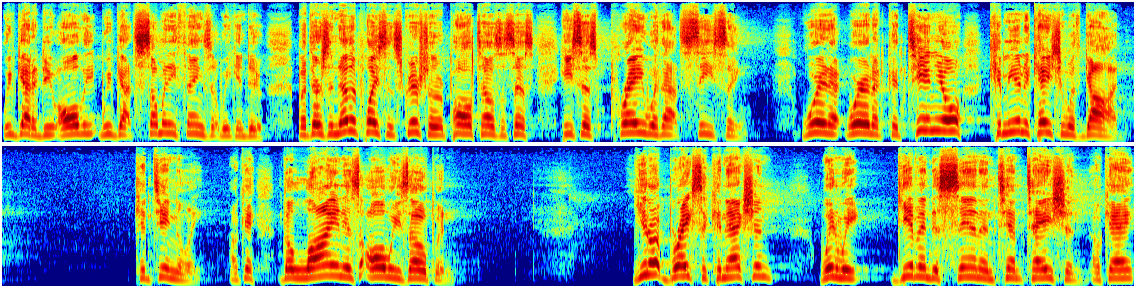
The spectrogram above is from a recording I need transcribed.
We've got to do all the, we've got so many things that we can do. But there's another place in Scripture where Paul tells us this. He says, pray without ceasing. We're in a, we're in a continual communication with God. Continually. Okay? The line is always open. You know what breaks a connection? When we give into sin and temptation, okay?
